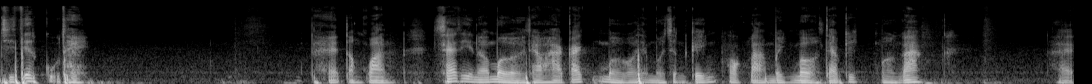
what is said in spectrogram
chi tiết cụ thể. Hệ tổng quan. Xe thì nó mở theo hai cách mở có thể mở chân kính hoặc là mình mở theo kích mở ngang. Đấy,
